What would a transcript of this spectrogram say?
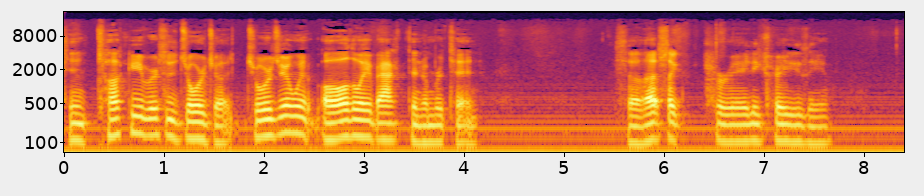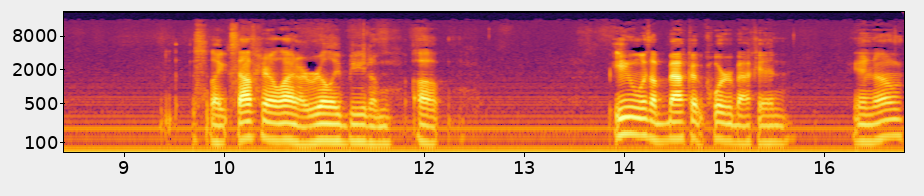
Kentucky versus Georgia. Georgia went all the way back to number 10. So that's like pretty crazy. It's like South Carolina really beat them up even with a backup quarterback in. You know?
